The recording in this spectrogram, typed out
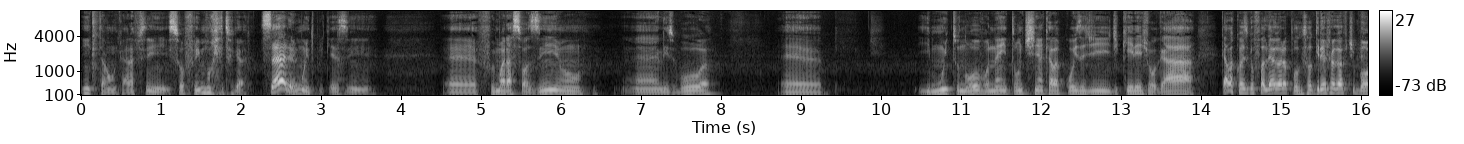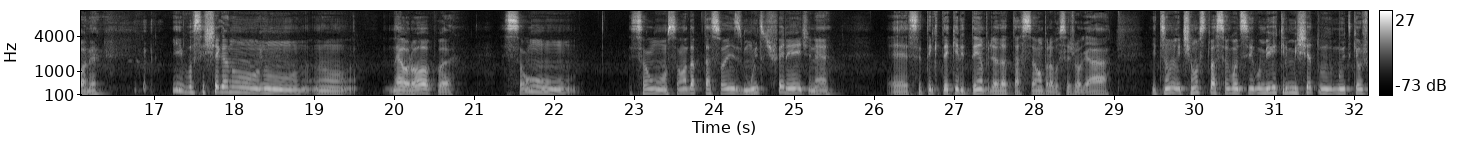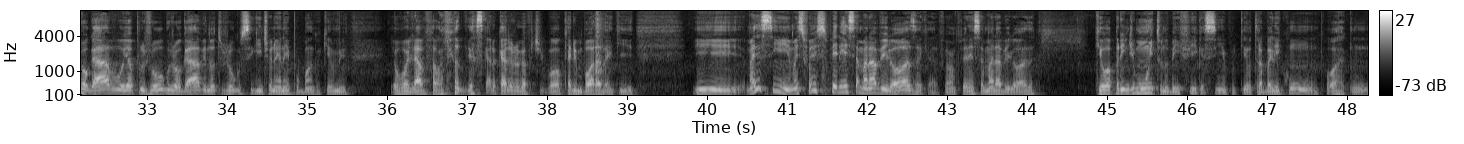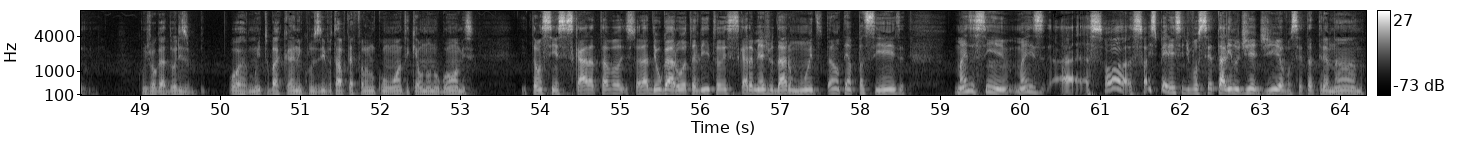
Então, cara, assim, sofri muito, cara. Sério? Sofri muito, porque assim, é, fui morar sozinho é, em Lisboa. É, e muito novo, né? Então tinha aquela coisa de, de querer jogar. Aquela coisa que eu falei agora, pô, só queria jogar futebol, né? E você chega no, no, no na Europa, são, são, são adaptações muito diferentes, né? É, você tem que ter aquele tempo de adaptação para você jogar. E tinha, uma situação acontecia comigo que me mexia tudo, muito, que eu jogava, eu ia pro jogo, jogava, e no outro jogo seguinte eu nem ia nem pro banco, aquilo me... Eu olhava e falava, meu Deus, cara, eu quero jogar futebol, eu quero ir embora daqui. E, mas assim, mas foi uma experiência maravilhosa, cara. Foi uma experiência maravilhosa que eu aprendi muito no Benfica, assim, porque eu trabalhei com, porra, com, com jogadores, porra, muito bacana. Inclusive, eu estava até falando com ontem, que é o Nuno Gomes. Então, assim, esses caras estavam estourado, deu garoto ali, então esses caras me ajudaram muito. Então, tenha paciência. Mas, assim, mas a, só, só a experiência de você estar tá ali no dia a dia, você estar tá treinando,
